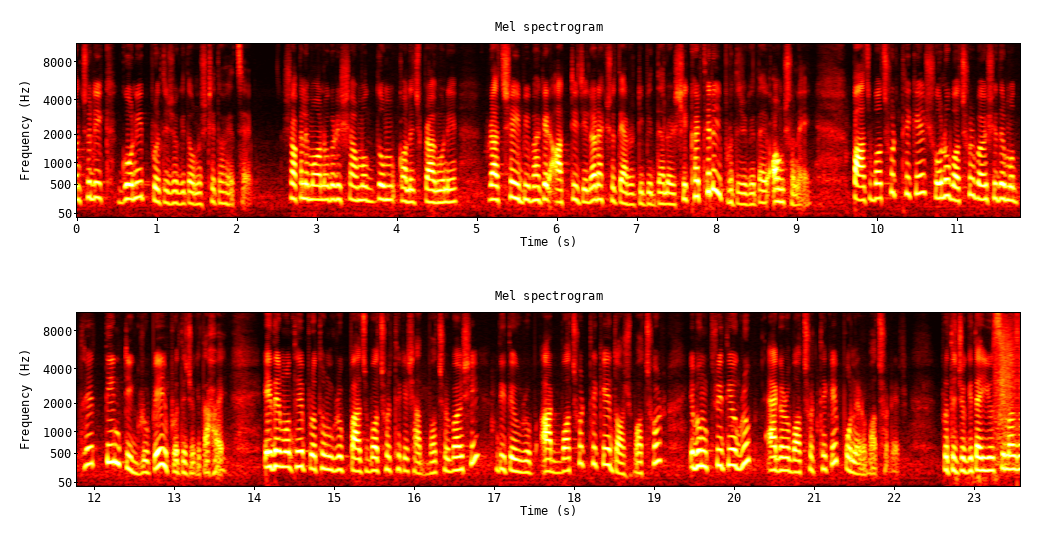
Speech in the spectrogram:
আঞ্চলিক গণিত প্রতিযোগিতা অনুষ্ঠিত হয়েছে। সকালে মহানগরীর শাহ মখদুম কলেজ প্রাঙ্গণে রাজশাহী বিভাগের আটটি জেলার একশো তেরোটি বিদ্যালয়ের শিক্ষার্থীরা এই প্রতিযোগিতায় অংশ নেয়। পাঁচ বছর থেকে ষোলো বছর বয়সীদের মধ্যে তিনটি গ্রুপে এই প্রতিযোগিতা হয়। এদের মধ্যে প্রথম গ্রুপ পাঁচ বছর থেকে সাত বছর বয়সী দ্বিতীয় গ্রুপ আট বছর থেকে দশ বছর এবং তৃতীয় গ্রুপ এগারো বছর থেকে পনেরো বছরের। প্রতিযোগিতায় ইউসিমাস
